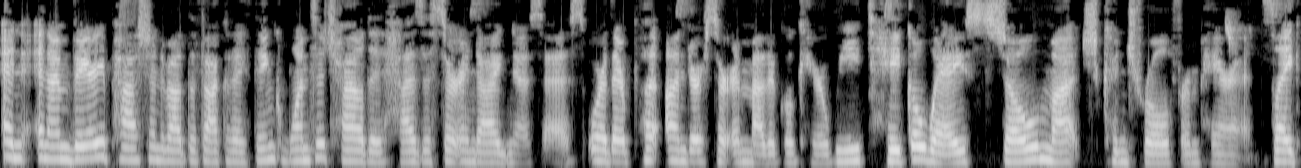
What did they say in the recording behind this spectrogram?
and and I'm very passionate about the fact that I think once a child has a certain diagnosis or they're put under certain medical care, we take away so much control from parents. Like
